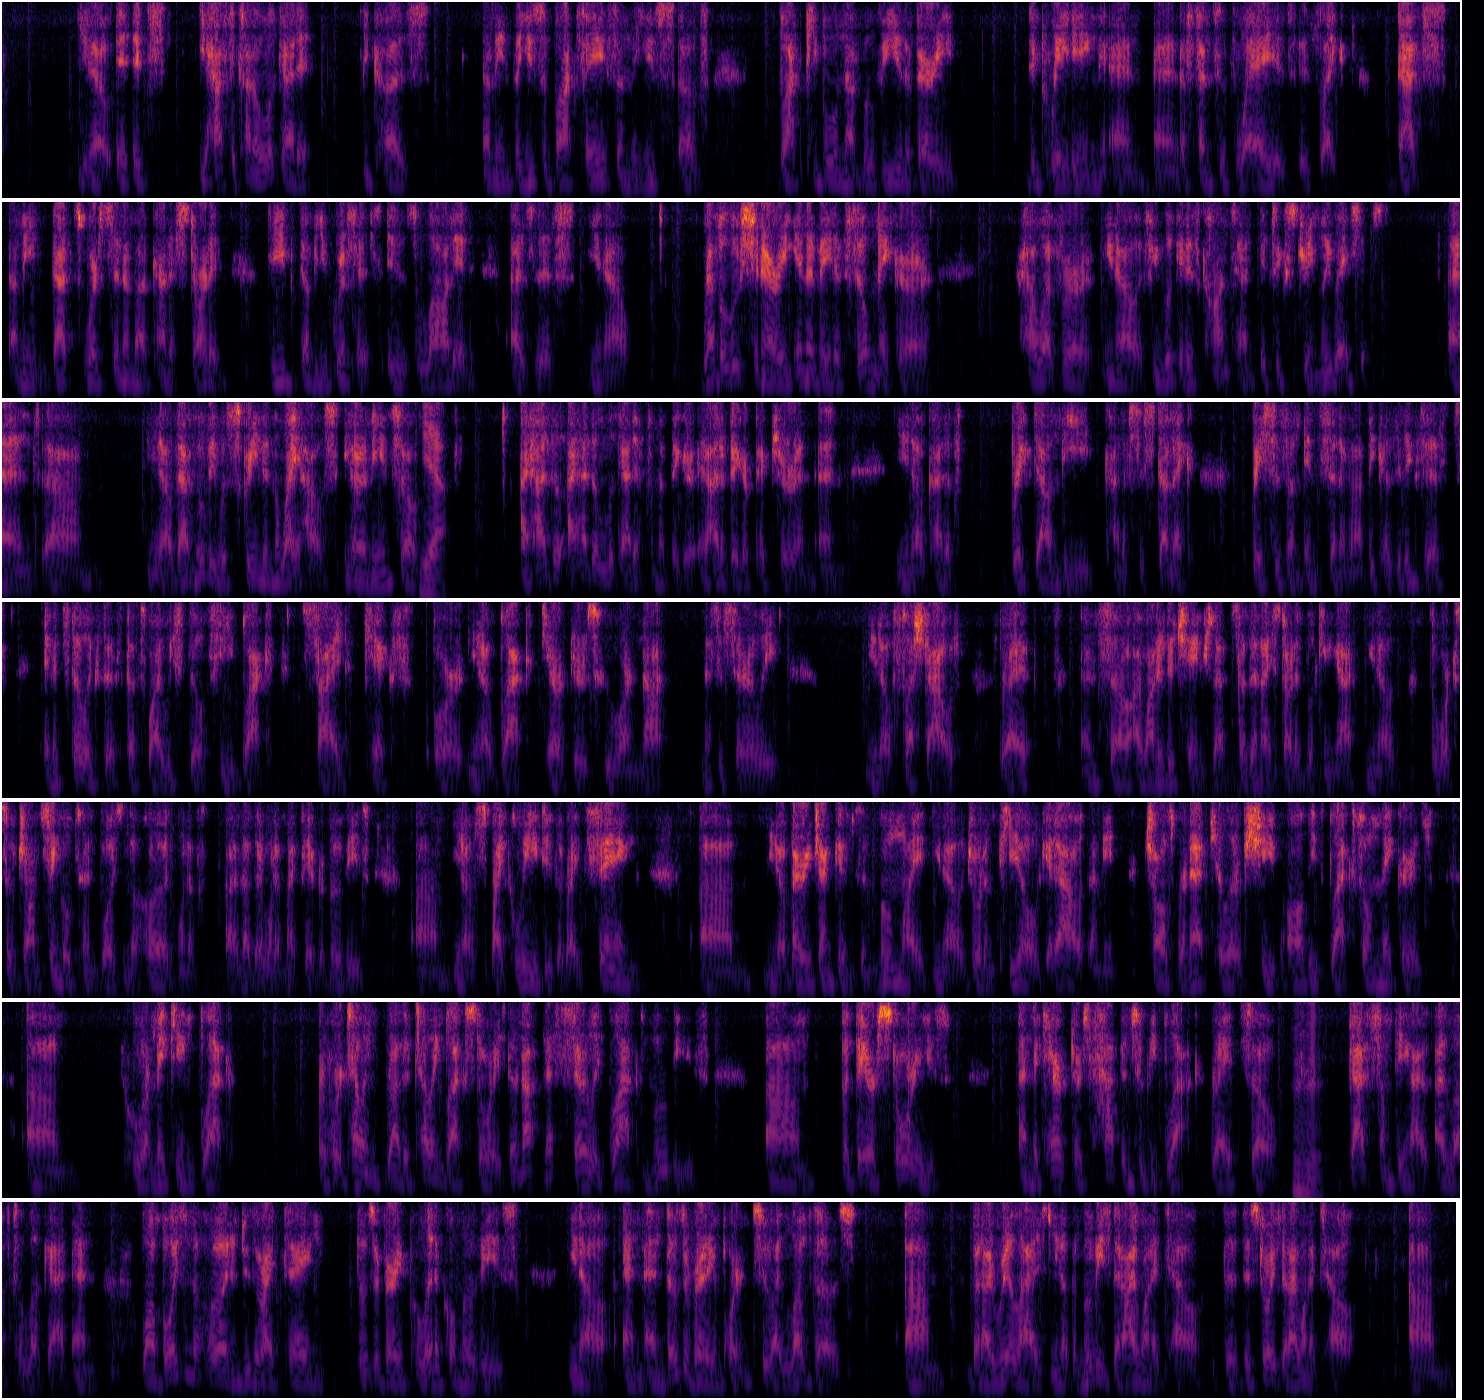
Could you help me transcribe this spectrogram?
you know, it, it's you have to kind of look at it because, I mean, the use of blackface and the use of black people in that movie in a very degrading and, and offensive way is, is like that's I mean that's where cinema kind of started. D.W. Griffith is lauded as this you know revolutionary, innovative filmmaker. However, you know if you look at his content, it's extremely racist, and um, you know that movie was screened in the White House. You know what I mean? So Yeah. I had to I had to look at it from a bigger I had a bigger picture and and you know kind of break down the kind of systemic racism in cinema because it exists and it still exists. That's why we still see black sidekicks or you know black characters who are not necessarily you know fleshed out, right? And so I wanted to change that. So then I started looking at you know the works of John Singleton, Boys in the Hood, one of another one of my favorite movies. Um, you know, Spike Lee, Do the Right Thing. Um, you know, Barry Jenkins and Moonlight. You know, Jordan Peele, Get Out. I mean, Charles Burnett, Killer of Sheep. All these black filmmakers um, who are making black, or who are telling rather telling black stories. They're not necessarily black movies, um, but they are stories, and the characters happen to be black, right? So hmm that's something I, I love to look at. And while Boys in the Hood and Do the Right Thing, those are very political movies, you know, and, and those are very important too. I love those. Um, but I realized, you know, the movies that I want to tell, the, the stories that I want to tell, um,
